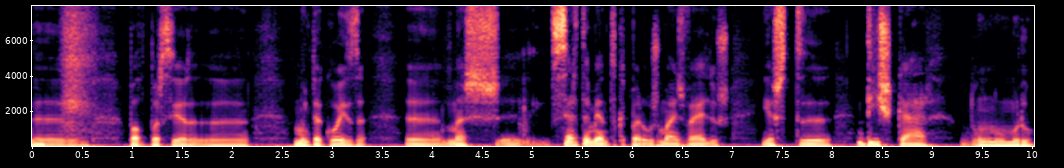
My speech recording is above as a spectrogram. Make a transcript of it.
uh, pode parecer muita coisa, mas certamente que para os mais velhos este discar de um número,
